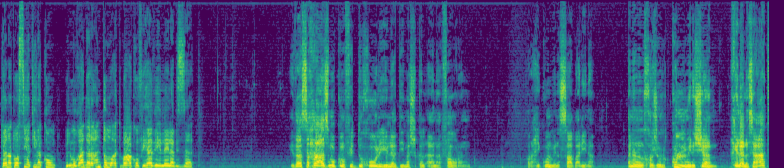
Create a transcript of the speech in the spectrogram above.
كانت وصيتي لكم بالمغادرة أنتم وأتباعكم في هذه الليلة بالذات إذا صح عزمكم في الدخول إلى دمشق الآن فورا راح يكون من الصعب علينا أننا نخرج الكل من الشام خلال ساعات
